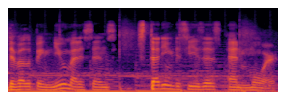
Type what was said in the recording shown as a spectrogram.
developing new medicines, studying diseases, and more.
